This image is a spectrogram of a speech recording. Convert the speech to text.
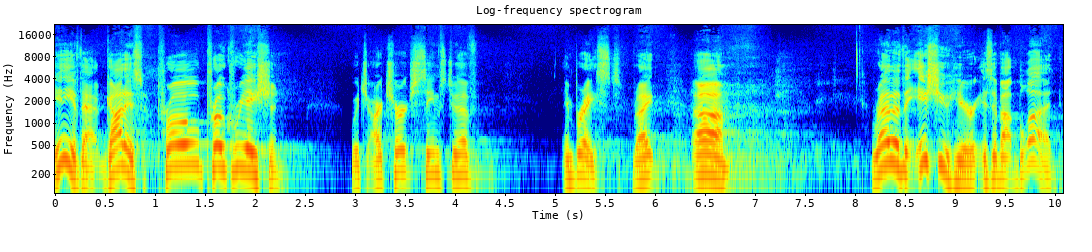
any of that. God is pro procreation, which our church seems to have embraced, right? Um, rather, the issue here is about blood.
